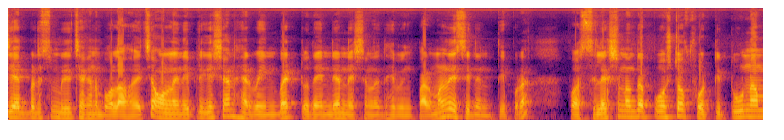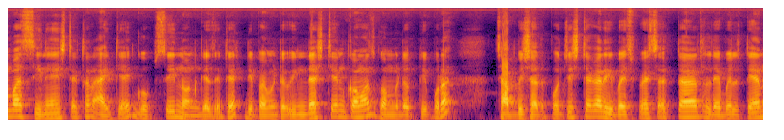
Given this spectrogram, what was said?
যে অ্যাডভার্টাইজমেন্ট বেরিয়েছে, এখানে বলা হয়েছে online application have invite to the Indian national having permanent resident Tripura for selection of the post of forty two number senior instructor ITI group non gazetted department of industry and commerce government of Tripura ছাব্বিশ হাজার পঁচিশ টাকা revise price sector level ten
